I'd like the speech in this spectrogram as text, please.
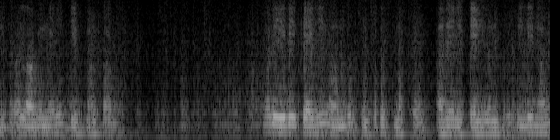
ಈ ಥರ ಲಾಗಿನ್ ಮೇಲೆ ಕ್ಲಿಕ್ ಮಾಡ್ಕೊಳ್ಳೋಣ ನೋಡಿ, ಈ ರೀತಿಯಾಗಿ ಒಂದು ಇಂಟರ್ಫೇಸ್ ಮತ್ತೆ ಅದೇ ರೀತಿಯಾಗಿ ಒಂದು ಇಲ್ಲಿ ನಾವು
